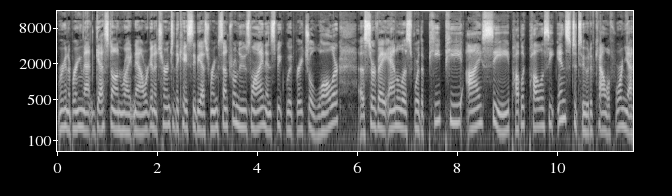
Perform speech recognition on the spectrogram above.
We're going to bring that guest on right now. We're going to turn to the KCBS RingCentral Newsline and speak with Rachel Lawler, a survey analyst for the PPIC, Public Policy Institute of California.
